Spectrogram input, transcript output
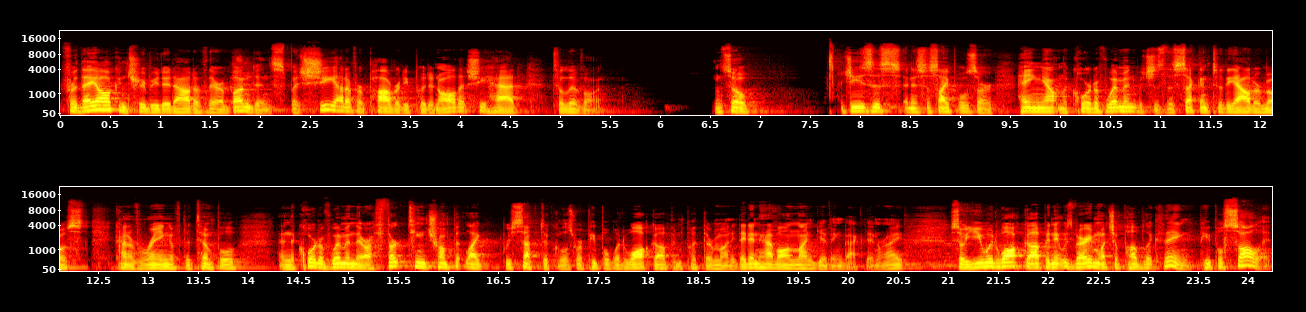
For they all contributed out of their abundance, but she, out of her poverty, put in all that she had to live on. And so Jesus and his disciples are hanging out in the court of women, which is the second to the outermost kind of ring of the temple. In the court of women, there are 13 trumpet like receptacles where people would walk up and put their money. They didn't have online giving back then, right? So you would walk up, and it was very much a public thing. People saw it,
